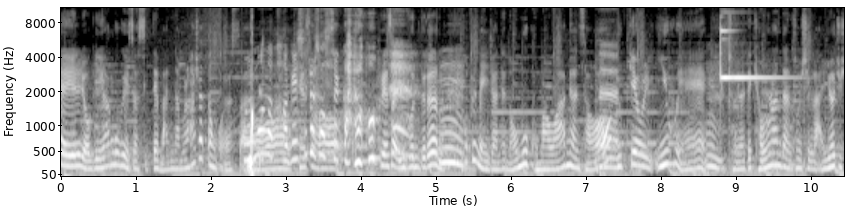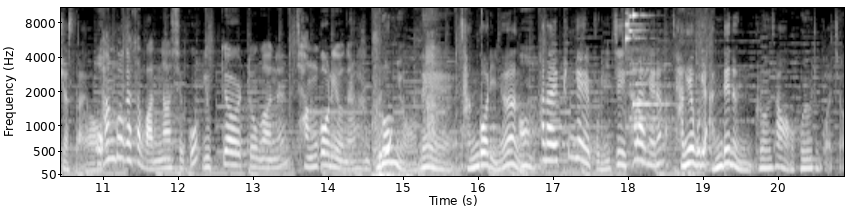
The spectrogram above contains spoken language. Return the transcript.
매일매일 여기 한국에 있었을 때 만남을 하셨던 거였어요. 얼마나 가기 그래서- 싫으셨을까요? 그래서 이분들은 음. 커플 매니저한테 너무 고마워하면서 네. 6개월 이후에 음. 저희한테 결혼한다는 소식을 알려주셨어요. 어, 한국에서 만나시고 6개월 동안은 장거리 연애를 하신 거예요? 그럼요. 네. 장거리는 어. 하나의 핑계일 뿐이지 사랑에는 장애물이 안 되는 그런 상황을 보여준 거죠.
